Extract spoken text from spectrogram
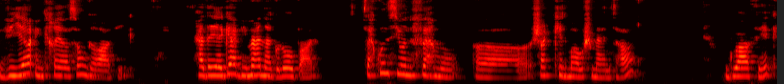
via une création graphique هذا يقع بمعنى global بصح كون نسيو نفهمو آه شاك كلمة وش معناتها graphic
